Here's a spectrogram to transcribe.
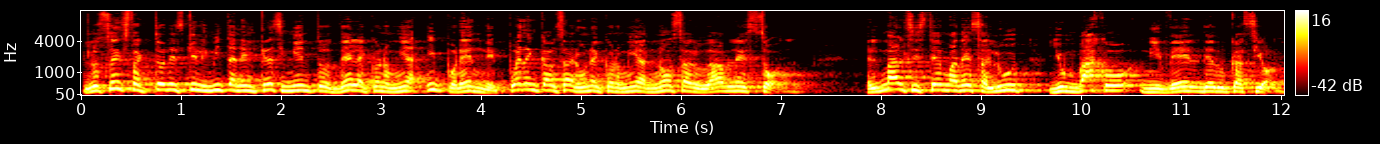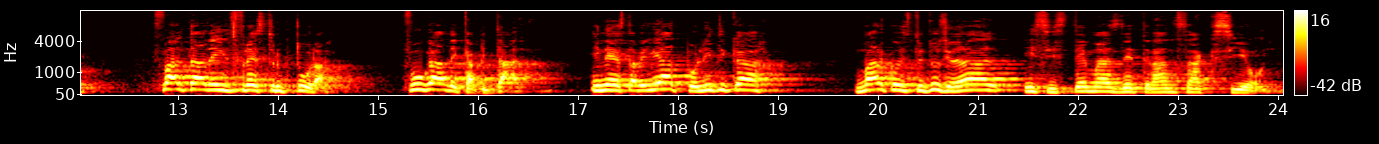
Los seis factores que limitan el crecimiento de la economía y por ende pueden causar una economía no saludable son el mal sistema de salud y un bajo nivel de educación, falta de infraestructura, fuga de capital, inestabilidad política, marco institucional y sistemas de transacción.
